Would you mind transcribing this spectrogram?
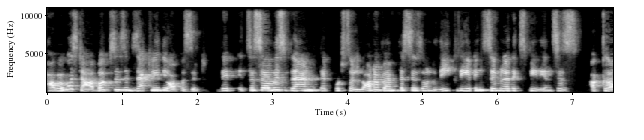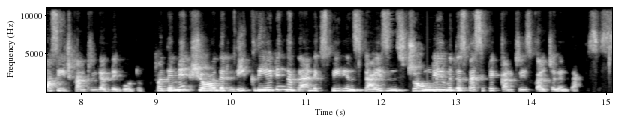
However, Starbucks is exactly the opposite. They- It's a service brand that puts a lot of emphasis on recreating similar experiences across each country that they go to. But they make sure that recreating the brand experience ties in strongly with the specific country's culture and practices.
